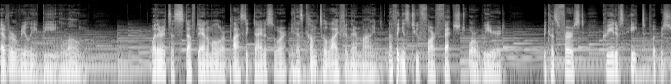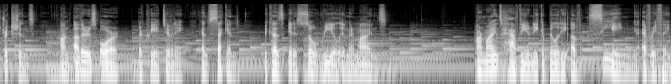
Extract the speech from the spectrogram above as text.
ever really being alone. Whether it's a stuffed animal or a plastic dinosaur, it has come to life in their mind. Nothing is too far fetched or weird. Because, first, creatives hate to put restrictions on others or their creativity, and second, because it is so real in their minds. Our minds have the unique ability of seeing everything.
